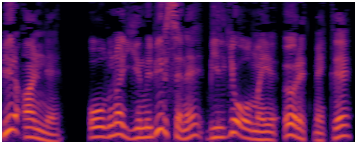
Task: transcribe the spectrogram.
Bir anne oğluna 21 sene bilgi olmayı öğretmekle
